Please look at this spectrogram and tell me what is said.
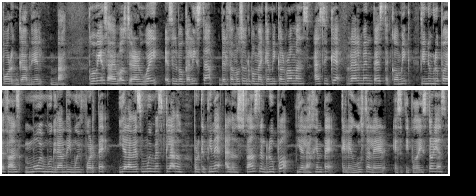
por Gabriel Ba. Como bien sabemos, Gerard Way es el vocalista del famoso grupo My Chemical Romance, así que realmente este cómic tiene un grupo de fans muy muy grande y muy fuerte y a la vez muy mezclado, porque tiene a los fans del grupo y a la gente que le gusta leer ese tipo de historias.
